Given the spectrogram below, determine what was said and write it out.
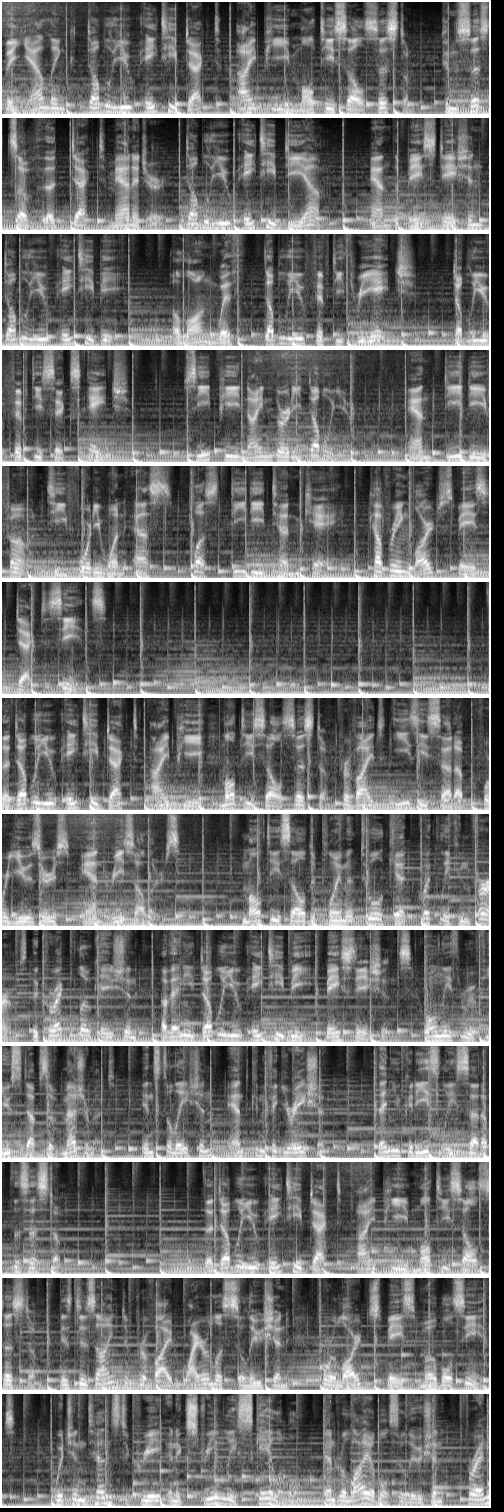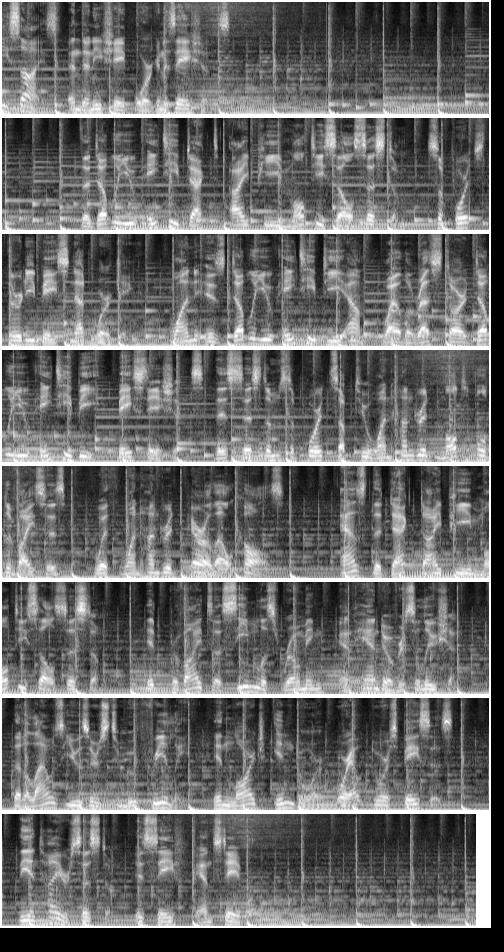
The Yealink W80 DECT IP multi-cell system consists of the DECT Manager W80DM and the base station W80B, along with W53H, W56H, CP930W, and DD phone T41S plus DD10K, covering large space DECT scenes. The W80 DECT IP multi-cell system provides easy setup for users and resellers. Multi-cell Deployment Toolkit quickly confirms the correct location of any W80B base stations only through a few steps of measurement, installation, and configuration. Then you could easily set up the system. The W80 DECT IP multi-cell system is designed to provide wireless solution for large space mobile scenes which intends to create an extremely scalable and reliable solution for any size and any shape organizations. The W80 DECT IP multi-cell system supports 30 base networking. One is W80DM, while the rest are W80B base stations. This system supports up to 100 multiple devices with 100 parallel calls. As the DECT IP multi-cell system, it provides a seamless roaming and handover solution that allows users to move freely in large indoor or outdoor spaces. The entire system is safe and stable.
